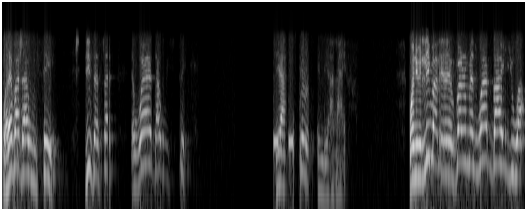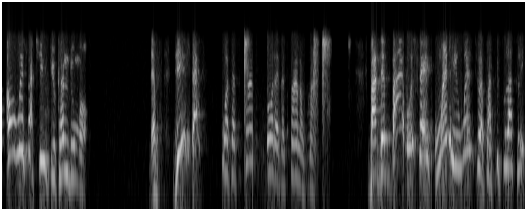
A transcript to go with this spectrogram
whatever that we say, Jesus said, the words that we speak, they are spirit in their life. When you live in an environment whereby you are always accused, you can do more. Jesus was a son of God and a son of man. But the Bible says when he went to a particular place,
